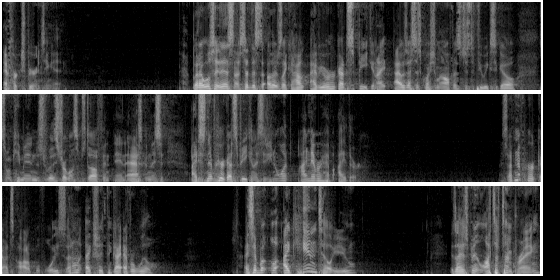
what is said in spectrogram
ever experiencing it. But I will say this, and I've said this to others, like, how, have you ever heard God speak? And I, I was asked this question in my office just a few weeks ago. Someone came in, just really struggling with some stuff, and, and asked, and they said, I just never hear God speak. And I said, you know what? I never have either. Said, I've never heard God's audible voice. I don't actually think I ever will. I said, but look, I can tell you is I have spent lots of time praying,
